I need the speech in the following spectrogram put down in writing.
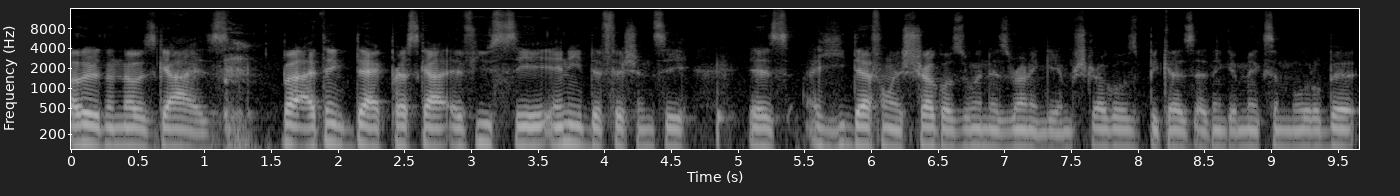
Other than those guys. But I think Dak Prescott, if you see any deficiency, is uh, he definitely struggles when his running game struggles because I think it makes him a little bit.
